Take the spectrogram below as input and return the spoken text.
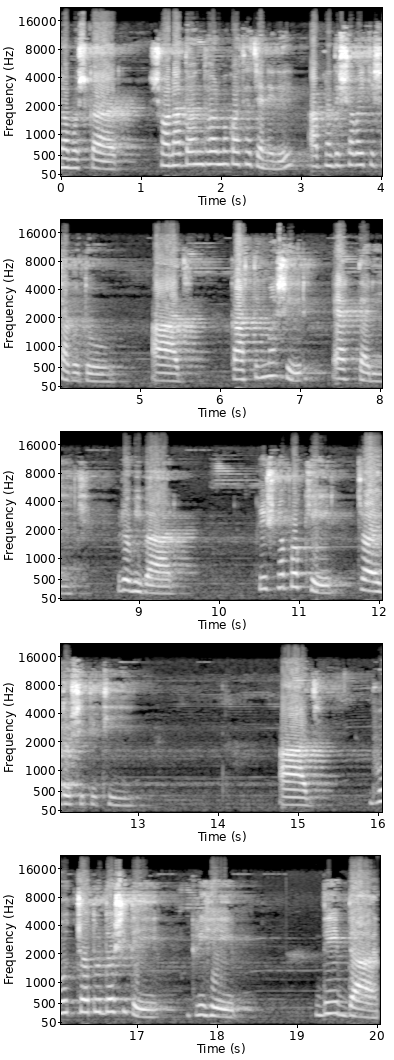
নমস্কার। সনাতন ধর্মকথা চ্যানেলে আপনাদের সবাইকে স্বাগত। আজ কার্তিক মাসের এক তারিখ, রবিবার, কৃষ্ণপক্ষের ত্রয়োদশী তিথি। আজ ভূত চতুর্দশীতে গৃহে দীপদান।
